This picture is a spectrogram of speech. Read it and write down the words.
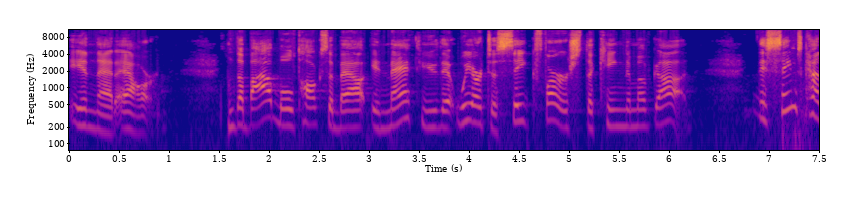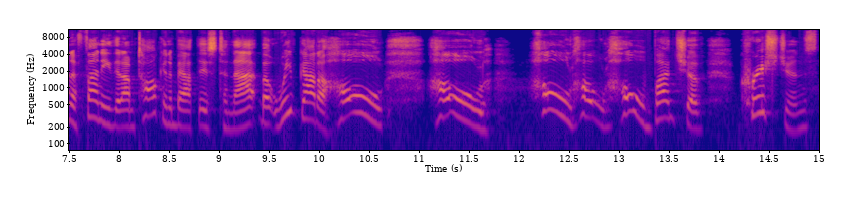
in that hour. The Bible talks about in Matthew that we are to seek first the kingdom of God it seems kind of funny that I'm talking about this tonight, but we've got a whole, whole whole, whole, whole bunch of Christians.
